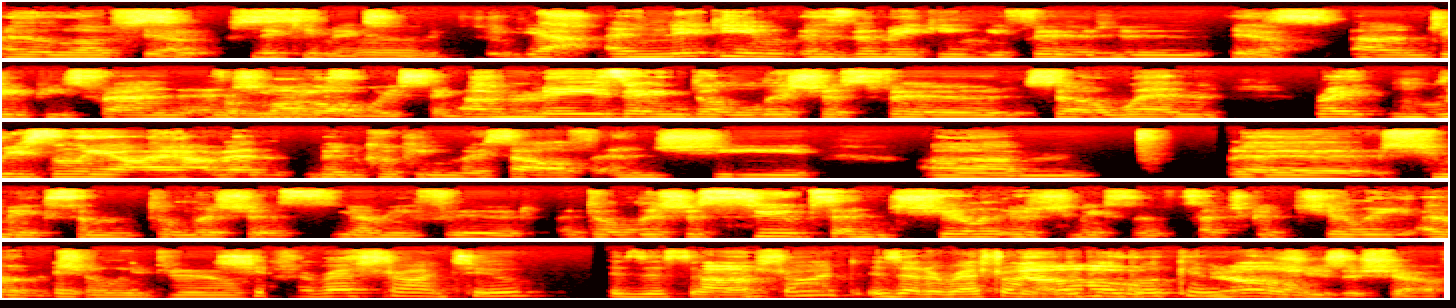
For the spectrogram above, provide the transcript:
I love Yeah. soups. Nikki makes some soups. Yeah, and Nikki has been making me food. Who is um, JP's friend, and From she Love makes Always amazing, delicious food. So when right recently, I haven't been cooking myself, and she um, uh, she makes some delicious, yummy food, uh, delicious soups and chili. She makes some, such good chili. I love a chili too. She has a restaurant too. Is this a Um, restaurant? Is that a restaurant other people No, can? no. She's a chef.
